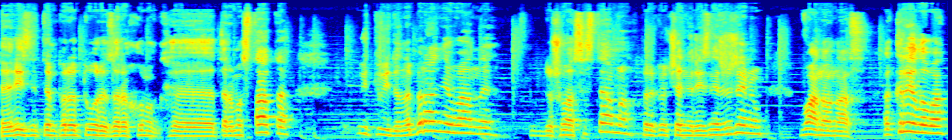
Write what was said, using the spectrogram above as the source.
різні температури за рахунок е, термостата, відповідне набирання ванни, душова система, переключання різних режимів. Ванна у нас акрилова,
